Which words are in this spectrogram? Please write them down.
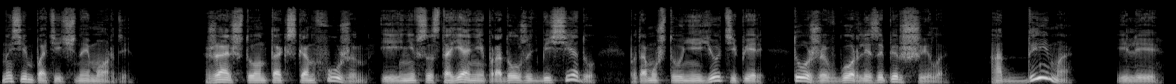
на симпатичной морде. Жаль, что он так сконфужен и не в состоянии продолжить беседу, потому что у нее теперь тоже в горле запершило. От дыма или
